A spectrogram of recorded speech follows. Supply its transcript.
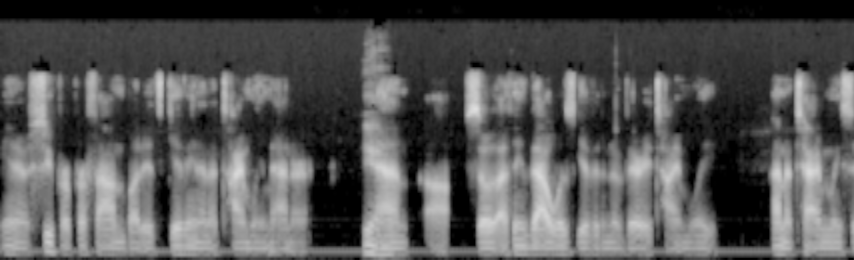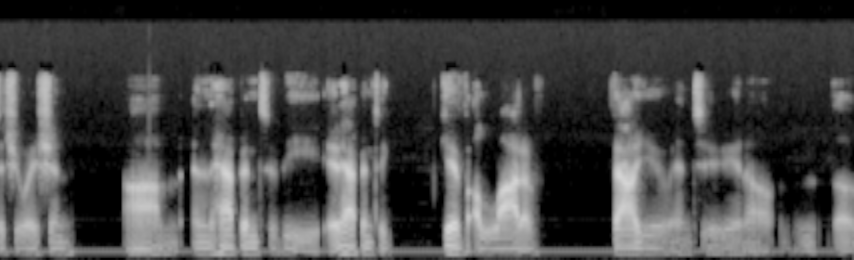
you know super profound, but it's given in a timely manner. Yeah, and uh, so I think that was given in a very timely, kind of timely situation, um, and it happened to be it happened to give a lot of value into you know the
